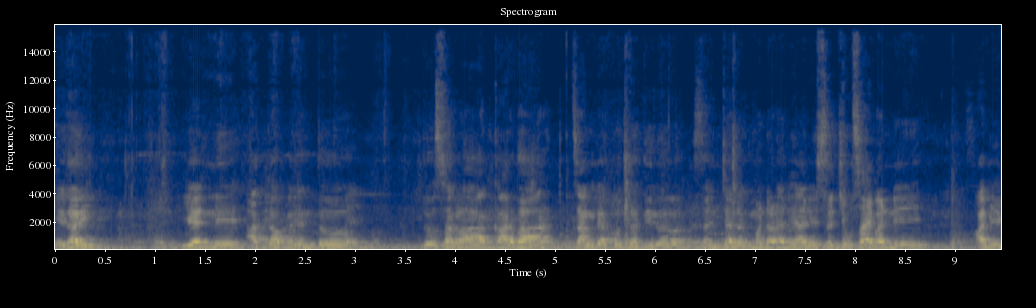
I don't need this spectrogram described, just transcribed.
केदारी यांनी आत्तापर्यंत जो सगळा कारभार चांगल्या पद्धतीनं संचालक मंडळाने आणि सचिव साहेबांनी आम्ही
